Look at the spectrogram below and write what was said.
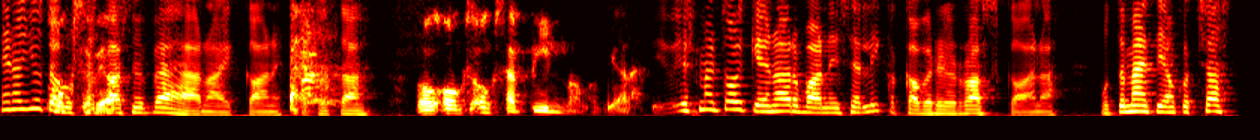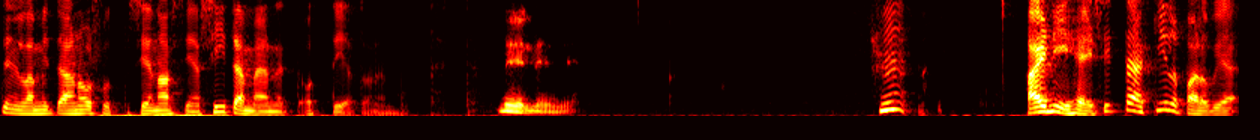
En ole jutellut sen vielä... kanssa nyt vähän aikaan. Että tota... on, onko, onko hän pinnalla vielä? Jos mä nyt oikein arvaan, niin sen likkakaveri on raskaana. Mutta mä en tiedä, onko Justinilla mitään osuutta siihen asiaan. Siitä mä en ole tietoinen. Mutta että... Niin, niin, niin. Hmm. Ai niin, hei, sitten tämä kilpailu vielä.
